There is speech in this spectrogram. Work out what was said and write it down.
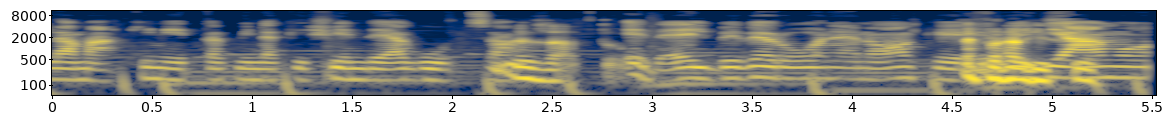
la macchinetta, quindi che scende a goccia. esatto. Ed è il beverone no? che vediamo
